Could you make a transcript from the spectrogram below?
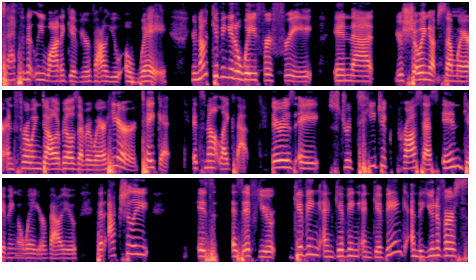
definitely want to give your value away. You're not giving it away for free in that you're showing up somewhere and throwing dollar bills everywhere. Here, take it. It's not like that. There is a strategic process in giving away your value that actually is as if you're giving and giving and giving and the universe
